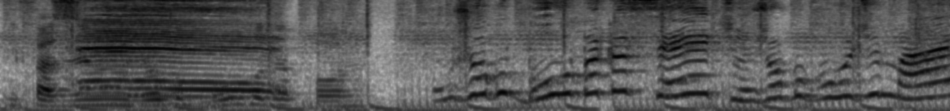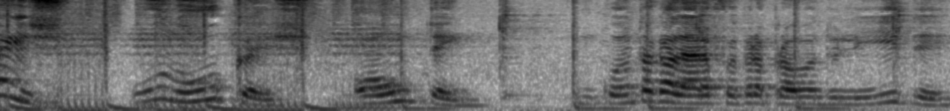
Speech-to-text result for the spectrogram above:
E fazendo é... um jogo burro da porra. Um jogo burro pra cacete, um jogo burro demais. O Lucas, ontem, enquanto a galera foi pra prova do líder,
